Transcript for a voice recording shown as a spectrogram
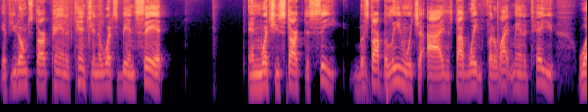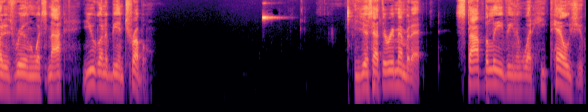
If you don't start paying attention to what's being said and what you start to see, but start believing with your eyes and stop waiting for the white man to tell you what is real and what's not, you're going to be in trouble. You just have to remember that. Stop believing in what he tells you.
